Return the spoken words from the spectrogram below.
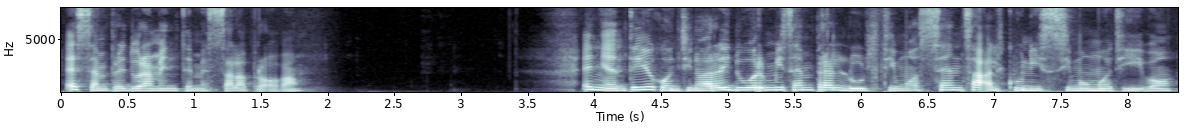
è sempre duramente messa alla prova. E niente, io continuo a ridurmi sempre all'ultimo, senza alcunissimo motivo.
